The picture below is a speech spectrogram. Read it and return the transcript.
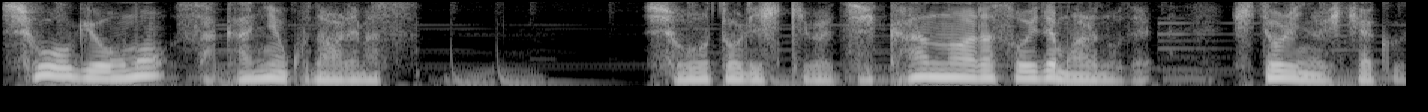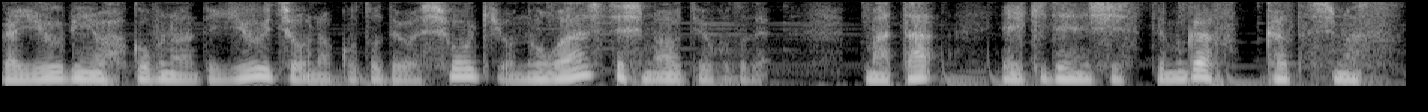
商業も盛んに行われます。商取引は時間の争いでもあるので一人の飛脚が郵便を運ぶなんて悠長なことでは正気を逃してしまうということでまた駅伝システムが復活します。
